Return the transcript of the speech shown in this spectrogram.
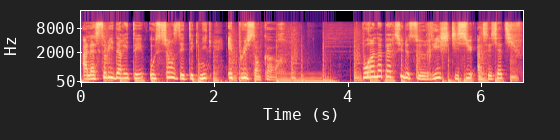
à la solidarité, aux sciences et techniques et plus encore. Pour un aperçu de ce riche tissu associatif,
